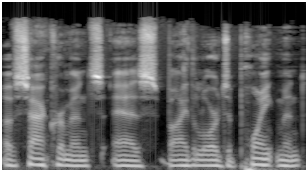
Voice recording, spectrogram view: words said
of sacraments as by the Lord's appointment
